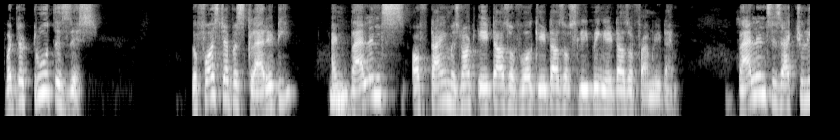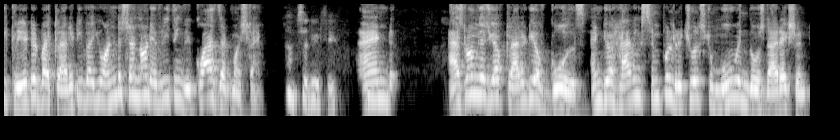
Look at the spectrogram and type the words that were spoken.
But the truth is this the first step is clarity, and Mhm. balance of time is not eight hours of work, eight hours of sleeping, eight hours of family time. Balance is actually created by clarity where you understand not everything requires that much time. Absolutely. And as long as you have clarity of goals and you're having simple rituals to move in those direction,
